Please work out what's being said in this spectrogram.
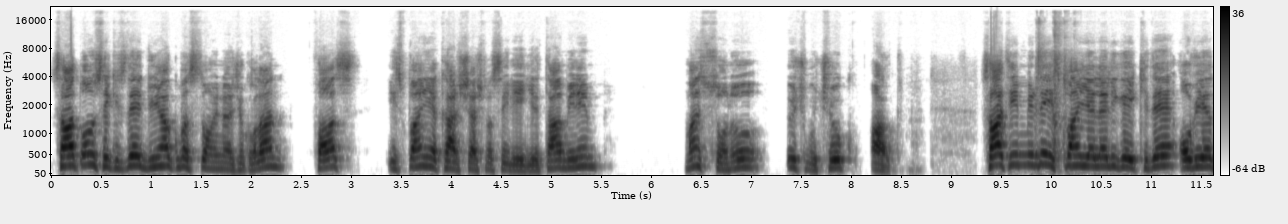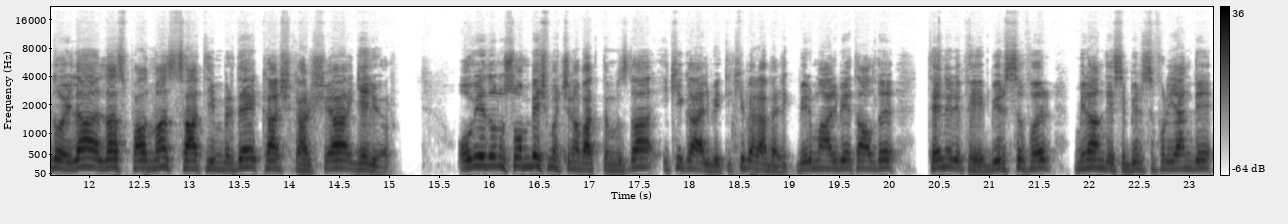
Saat 18'de Dünya Kupası'nda oynanacak olan Fas İspanya karşılaşması ile ilgili tahminim maç sonu 3.5 alt. Saat 21'de İspanya La Liga 2'de Oviedo ile Las Palmas saat 21'de karşı karşıya geliyor. Oviedo'nun son 5 maçına baktığımızda 2 galibiyet, 2 beraberlik, 1 mağlubiyet aldı. Tenerife'yi 1-0, Mirandes'i 1-0 yendi.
